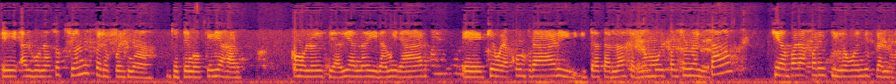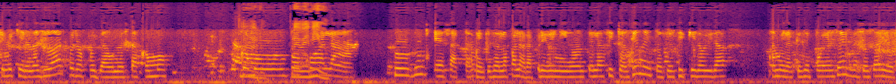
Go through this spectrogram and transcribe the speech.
eh, algunas opciones, pero pues nada, yo tengo que viajar, como lo decía Diana, ir a mirar eh, qué voy a comprar y, y tratarlo de hacerlo muy personalizado. Si han para parecido buen plan que me quieren ayudar, pero pues ya uno está como, como un poco prevenido. a la... Exactamente, esa es la palabra, prevenido ante la situación, entonces sí quiero ir a, a mirar qué se puede hacer, gracias a Dios.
